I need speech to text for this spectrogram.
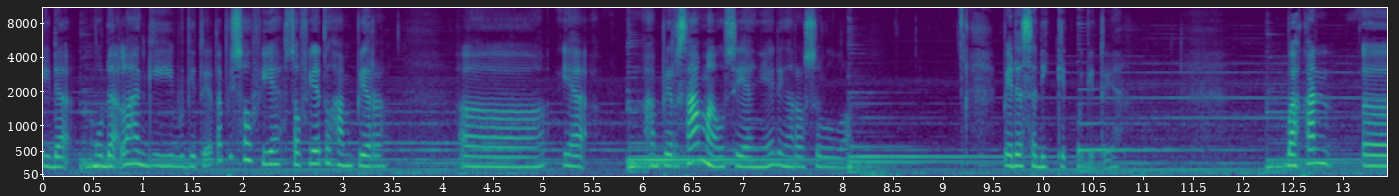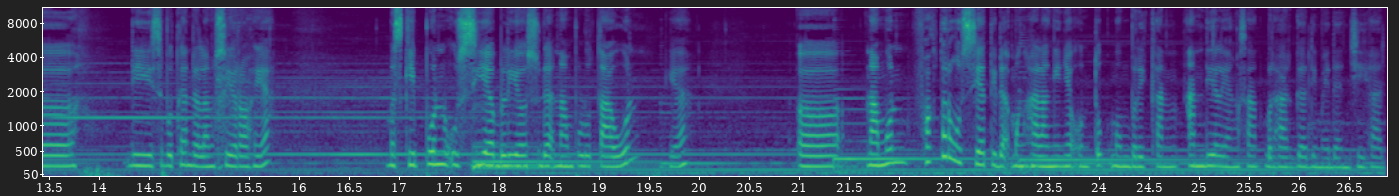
tidak muda lagi begitu ya tapi Sofia Sofia tuh hampir uh, ya hampir sama usianya dengan Rasulullah beda sedikit begitu ya bahkan uh, disebutkan dalam sirah ya meskipun usia beliau sudah 60 tahun ya Uh, namun faktor usia tidak menghalanginya untuk memberikan andil yang sangat berharga di medan jihad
